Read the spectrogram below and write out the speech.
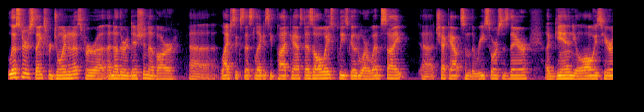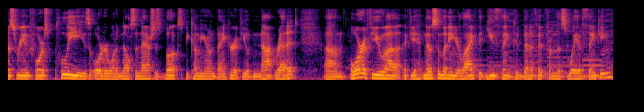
listeners, thanks for joining us for uh, another edition of our uh, Life Success Legacy podcast. As always, please go to our website. Uh, check out some of the resources there. Again, you'll always hear us reinforce please order one of Nelson Nash's books, Becoming Your Own Banker, if you have not read it. Um, or if you uh, if you know somebody in your life that you think could benefit from this way of thinking,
